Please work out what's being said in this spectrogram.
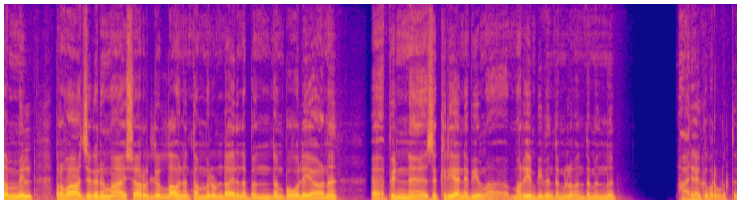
തമ്മിൽ പ്രവാചകനും ആയിഷാറുല്ലാഹുനും തമ്മിലുണ്ടായിരുന്ന ബന്ധം പോലെയാണ് പിന്നെ സക്കരിയ നബിയും മറിയം ബീബിയും തമ്മിലുള്ള ബന്ധമെന്ന് ആരെയൊക്കെ പറഞ്ഞുകൊടുത്ത്?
